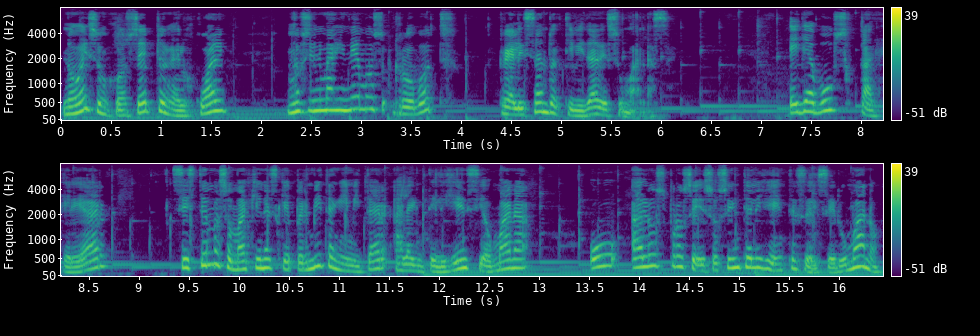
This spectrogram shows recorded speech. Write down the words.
no es un concepto en el cual nos imaginemos robots realizando actividades humanas. Ella busca crear sistemas o máquinas que permitan imitar a la inteligencia humana o a los procesos inteligentes del ser humano.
